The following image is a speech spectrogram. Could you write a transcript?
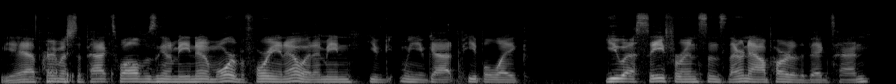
Yeah, pretty much the Pac 12 is going to be no more before you know it. I mean, you've when you've got people like USC, for instance, they're now part of the Big Ten,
